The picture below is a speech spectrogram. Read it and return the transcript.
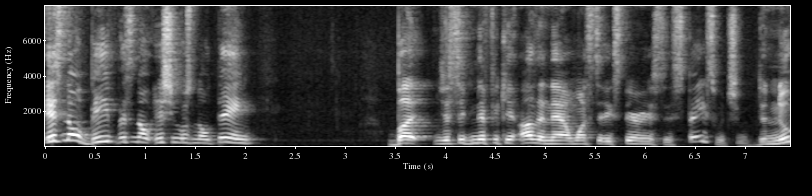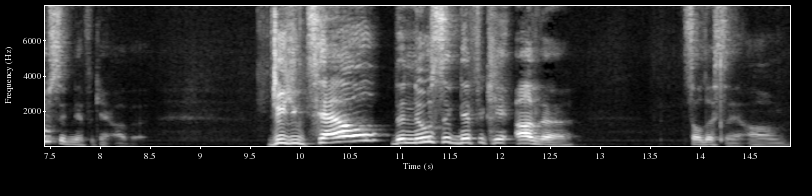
It's no beef, it's no issue, it's no thing. But your significant other now wants to experience this space with you, the new significant other. Do you tell the new significant other? So listen, um,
